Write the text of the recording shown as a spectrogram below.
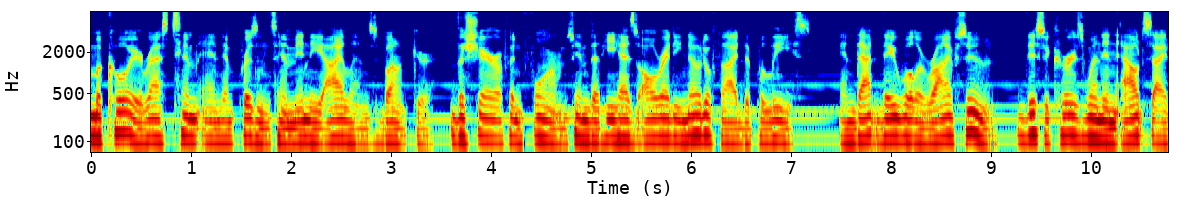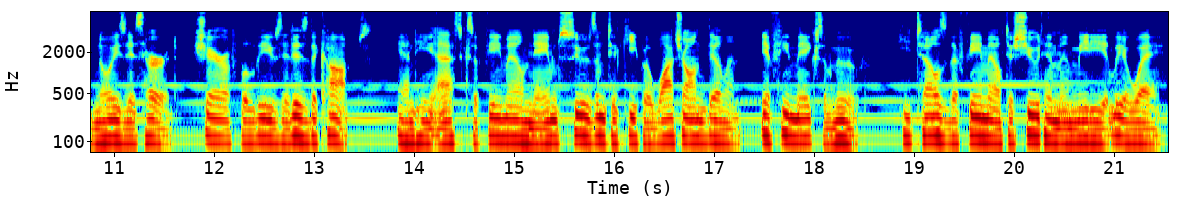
McCoy arrests him and imprisons him in the island's bunker. The sheriff informs him that he has already notified the police, and that they will arrive soon. This occurs when an outside noise is heard. Sheriff believes it is the cops, and he asks a female named Susan to keep a watch on Dylan. If he makes a move, he tells the female to shoot him immediately away.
